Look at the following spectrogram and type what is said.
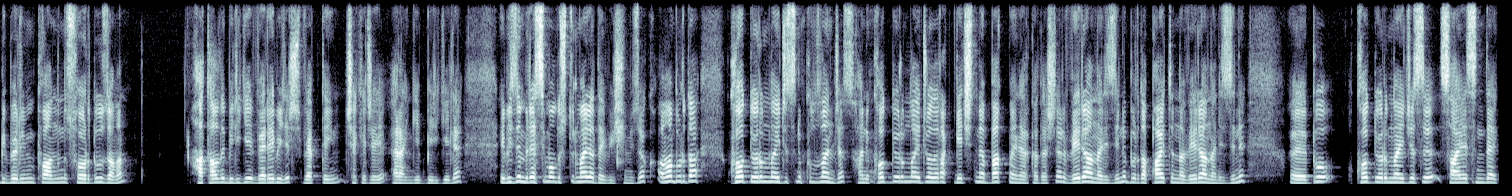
bir bölümün puanını sorduğu zaman hatalı bilgi verebilir webden çekeceği herhangi bir bilgiyle. E bizim resim oluşturmayla da bir işimiz yok. Ama burada kod yorumlayıcısını kullanacağız. Hani kod yorumlayıcı olarak geçtiğine bakmayın arkadaşlar. Veri analizini burada Python'la veri analizini e, bu kod yorumlayıcısı sayesinde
